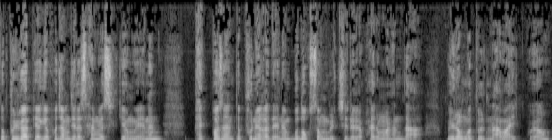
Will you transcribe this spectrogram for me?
또 불가피하게 포장지를 사용했을 경우에는 100% 분해가 되는 무독성 물질을 활용을 한다. 뭐 이런 것들도 나와 있고요.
